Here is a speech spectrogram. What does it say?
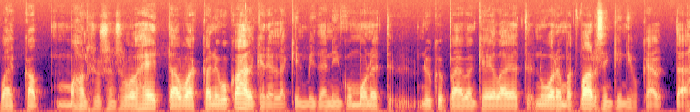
vaikka mahdollisuus on sulla heittää vaikka niin kuin kahdella kädelläkin, mitä niin kuin monet nykypäivän keilaajat, nuoremmat varsinkin niin kuin käyttää.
